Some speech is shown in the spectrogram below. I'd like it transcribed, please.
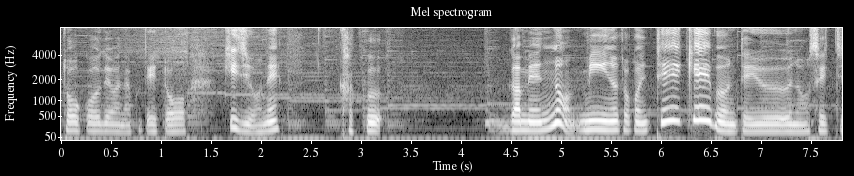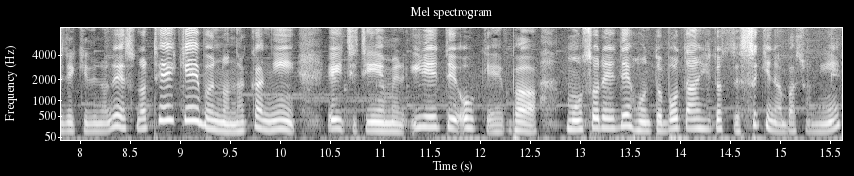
投稿ではなくて、えーと記事をね書く。画面の右のところに定型文っていうのを設置できるのでその定型文の中に HTML 入れておけばもうそれで本当ボタン一つで好きな場所に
